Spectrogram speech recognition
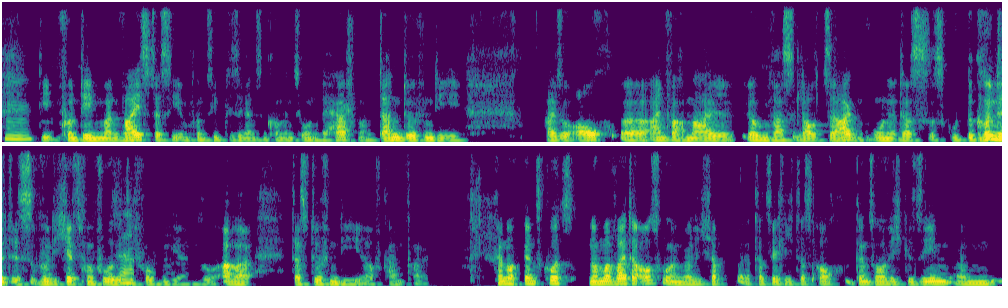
mhm. die, von denen man weiß, dass sie im Prinzip diese ganzen Konventionen beherrschen. Und dann dürfen die also auch äh, einfach mal irgendwas laut sagen, ohne dass es gut begründet ist, würde ich jetzt mal vorsichtig ja. formulieren. So, aber das dürfen die auf keinen Fall. Ich kann noch ganz kurz nochmal weiter ausholen, weil ich habe äh, tatsächlich das auch ganz häufig gesehen ähm,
